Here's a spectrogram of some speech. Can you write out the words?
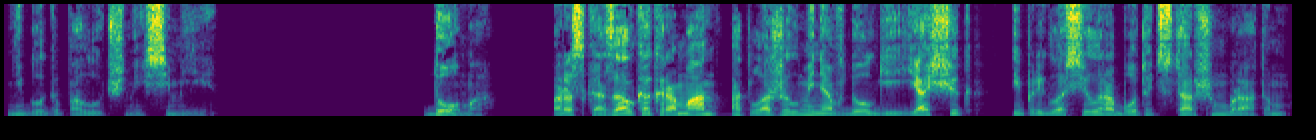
неблагополучной семьи. Дома. Рассказал, как Роман отложил меня в долгий ящик и пригласил работать старшим братом.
